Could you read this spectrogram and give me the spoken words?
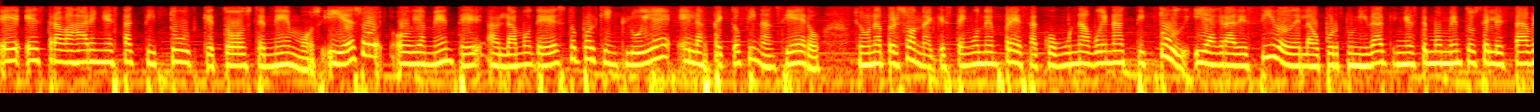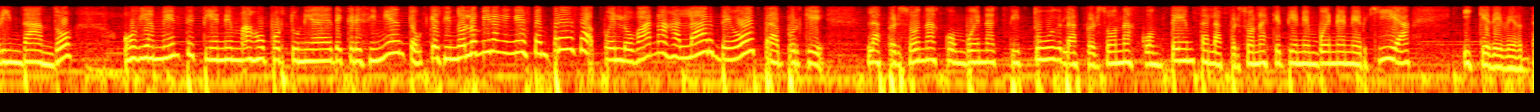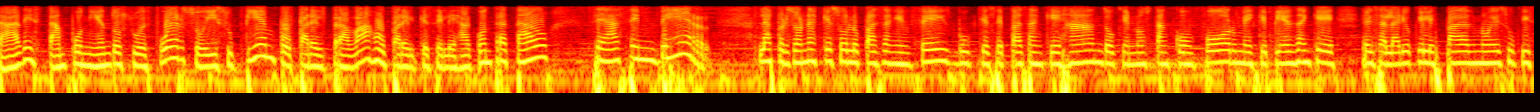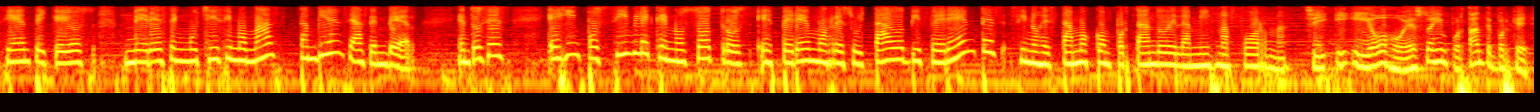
eh, es trabajar en esta actitud que todos tenemos y eso obviamente hablamos de esto porque incluye el aspecto financiero. O sea, una persona que está en una empresa con una buena actitud y agradecido de la oportunidad que en este momento se le está brindando, obviamente tiene más oportunidades de crecimiento, que si no lo miran en esta empresa, pues lo van a jalar de otra, porque las personas con buena actitud, las personas contentas, las personas que tienen buena energía y que de verdad están poniendo su esfuerzo y su tiempo para el trabajo para el que se les ha contratado, se hacen ver. Las personas que solo pasan en Facebook, que se pasan quejando, que no están conformes, que piensan que el salario que les pagan no es suficiente y que ellos merecen muchísimo más, también se hacen ver. Entonces, es imposible que nosotros esperemos resultados diferentes si nos estamos comportando de la misma forma. Sí, y, y ojo, esto es importante porque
